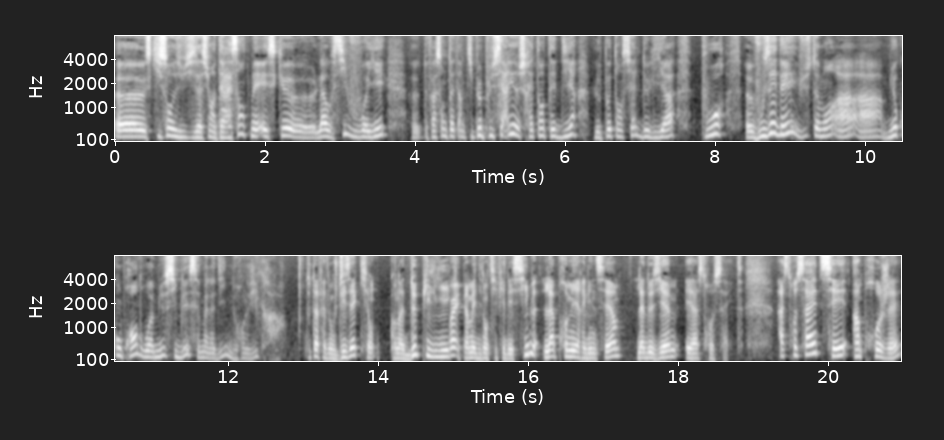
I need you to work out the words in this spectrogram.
euh, ce qui sont des utilisations intéressantes, mais est-ce que là aussi vous voyez, de façon peut-être un petit peu plus sérieuse, je serais tenté de dire, le potentiel de l'IA pour vous aider justement à, mieux comprendre ou à mieux cibler ces maladies neurologiques rares? Tout à fait. Donc je disais qu'on a deux piliers qui permettent d'identifier des cibles. La première est l'INSERM, la deuxième est AstroSite. AstroSite, c'est un projet,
